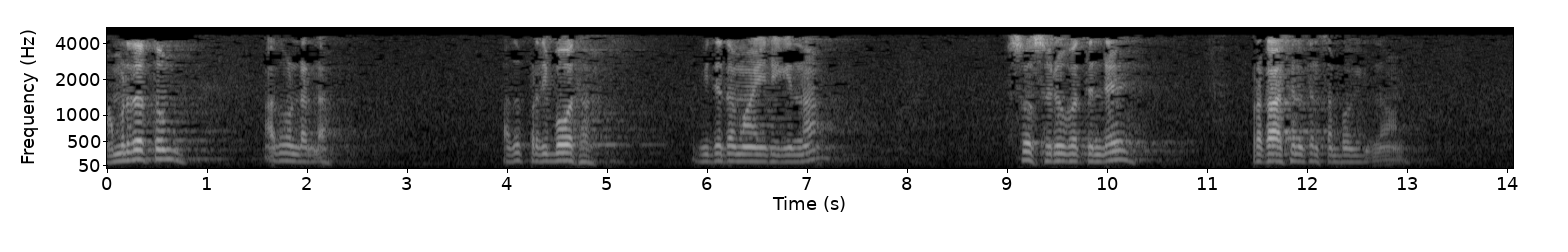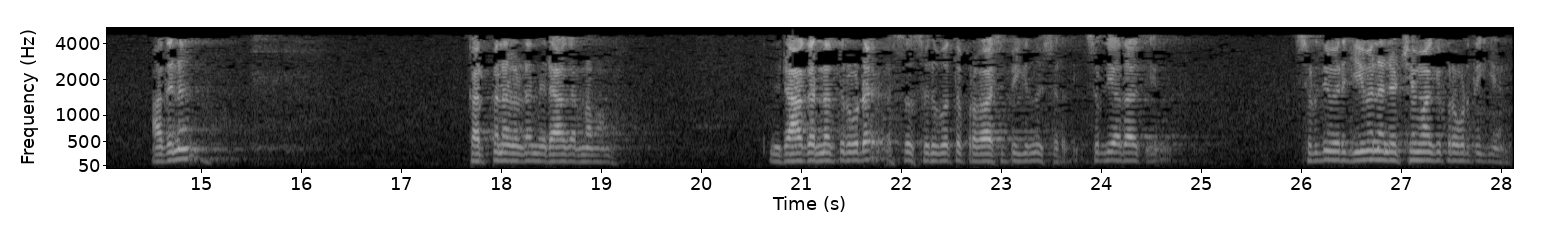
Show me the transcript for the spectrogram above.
അമൃതത്വം അതുകൊണ്ടല്ല. അത് പ്രതിബോധ വിദിതമായിരിക്കുന്ന സ്വസ്വരൂപത്തിന്റെ പ്രകാശനത്തിൽ സംഭവിക്കുന്നതാണ്. അതിന് കൽപ്പനകളുടെ നിരാകരണമാണ്. നിരാകരണത്തിലൂടെ സ്വസ്വരൂപത്തെ പ്രകാശിപ്പിക്കുന്നു ശ്രുതി. ശ്രുതി അതാ ചെയ്യുന്നു. ശ്രുതി ഒരു ജീവനെ ലക്ഷ്യമാക്കി പ്രവർത്തിക്കുകയാണ്.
